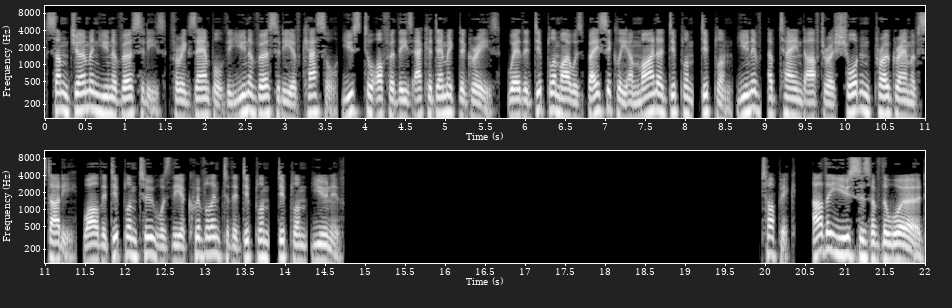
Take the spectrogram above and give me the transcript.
Some German universities, for example the University of Kassel, used to offer these academic degrees, where the Diplom I was basically a minor diplom diplom univ obtained after a shortened program of study, while the Diplom II was the equivalent to the diplom diplom univ. Other uses of the word.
